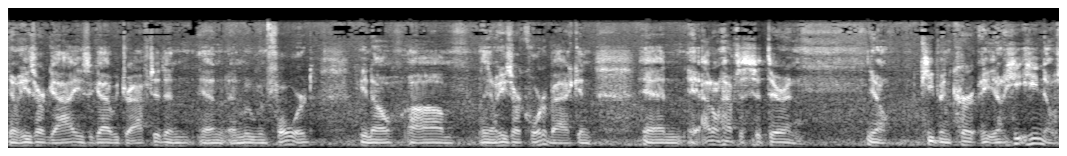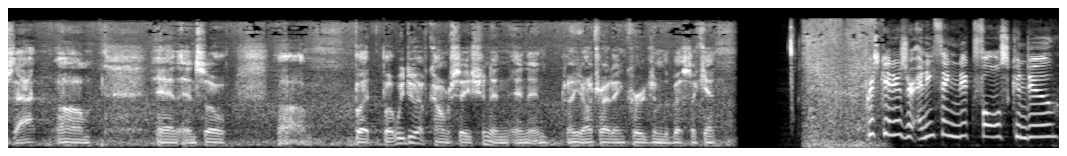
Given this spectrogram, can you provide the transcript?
you know, he's our guy. He's the guy we drafted, and and, and moving forward, you know, um, you know, he's our quarterback, and and I don't have to sit there and you know keep encouraging. You know, he he knows that, um, and and so. Um, but but we do have conversation, and, and, and you know I try to encourage him the best I can. Chris Kane, is there anything Nick Foles can do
